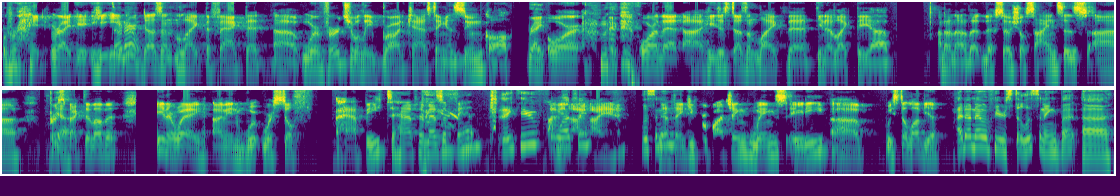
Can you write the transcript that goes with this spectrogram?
Right, right. He either know. doesn't like the fact that uh, we're virtually broadcasting a Zoom call, right. or or that uh, he just doesn't like that you know, like the uh, I don't know the the social sciences uh, perspective of it. Either way, I mean, we're, we're still f- happy to have him as a fan. Thank you for I mean, watching, I, I am. listening. Yeah, thank you for watching, Wings eighty. We still love you. I don't know if you're still listening, but uh,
